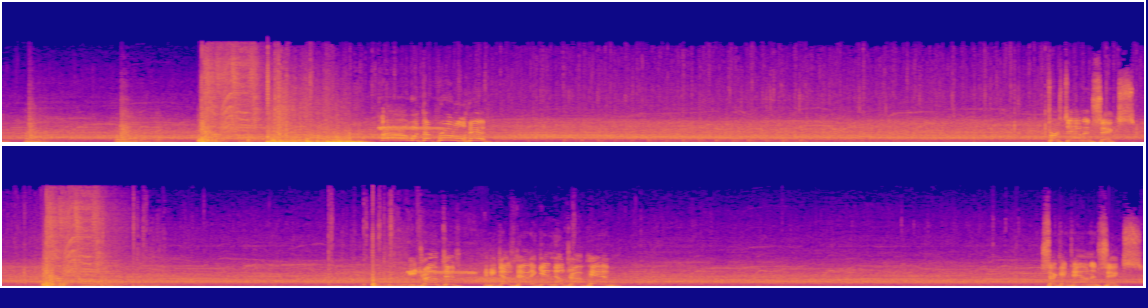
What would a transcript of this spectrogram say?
Oh, what the brutal hit. First down and six. He dropped it. If he does that again, they'll drop him. Second down and six.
